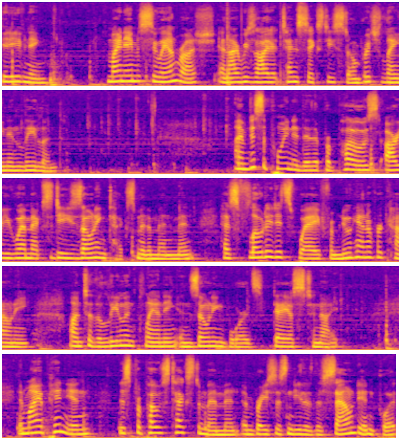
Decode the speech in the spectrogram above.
Good evening. My name is Sue Ann Rush, and I reside at 1060 Stonebridge Lane in Leland. I'm disappointed that a proposed RUMXD zoning text amendment has floated its way from New Hanover County onto the Leland Planning and Zoning Board's dais tonight. In my opinion, this proposed text amendment embraces neither the sound input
